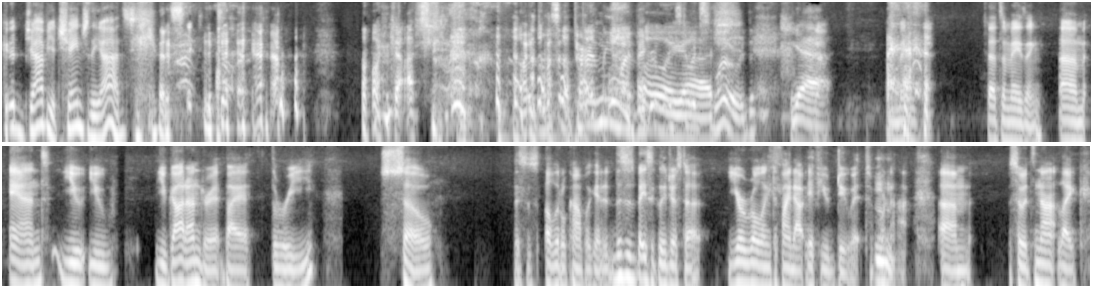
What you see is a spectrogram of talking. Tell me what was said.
Good job. You changed the odds. You got a six. Oh my gosh. I, listen, apparently my vigor Oh my likes to explode. Yeah. Amazing. That's amazing. Um, and you you you got under it by a three. So this is a little complicated. This is basically just a you're rolling to find out if you do it or Mhm. not. Um, so it's not like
